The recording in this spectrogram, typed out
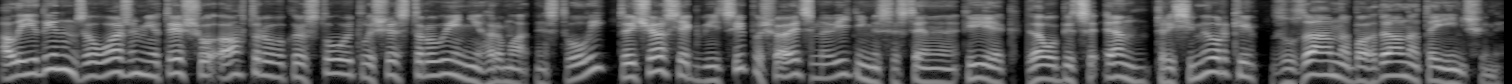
Але єдиним зауваженням є те, що автори використовують лише старовинні гарматні стволи, в той час як бійці пишаються новітніми системами, як гаубіці Н 3 сімерки, Зузана, Богдана та іншими.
